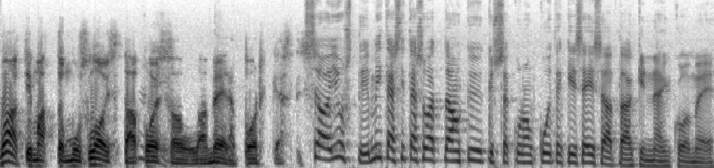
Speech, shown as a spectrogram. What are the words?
Vaatimattomuus loistaa niin. poissaolollaan meidän podcastissa. Se on justiin, mitä sitä suotta on kyykyssä, kun on kuitenkin seisataakin näin komea.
